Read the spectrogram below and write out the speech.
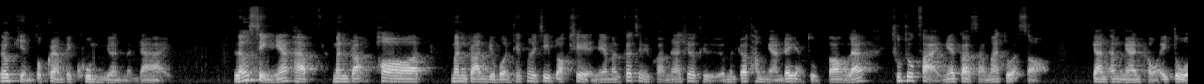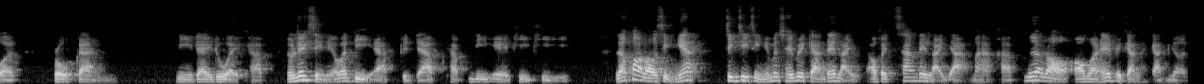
เราเขียนโปรแกรมไปคุมเงินมันได้ แล้วสิ่งนี้ครับมันพอมัน run อยู่บนเทคโนโลยีบล็อกเชนเนี่ยมันก็จะมีความน่าเชื่อถือ มันก็ทำงานได้อย่างถูกต้องและทุกๆ ฝ่ายเนี่ยก็สามารถตรวจสอบ การทำงานของไอตัวโปรแกรมนี้ได้ด้วยครับ เราเรียกสิ่งนี้ว่า DApp หรือ DApp ครับ DAPP แล้วพอเราสิ่งนี้จริงๆ สิ่งนี้มันใช้บริการได้หลายเอาไปสร้างได้หลายอย่างมากครับ เมื่อเราเอามาให้บริการทางการเงิน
